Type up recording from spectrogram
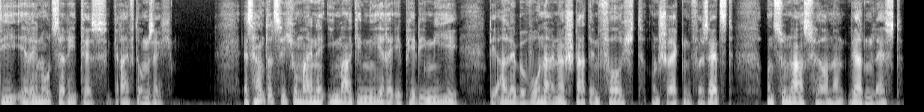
Die Rhinoceritis greift um sich. Es handelt sich um eine imaginäre Epidemie, die alle Bewohner einer Stadt in Furcht und Schrecken versetzt und zu Nashörnern werden lässt.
